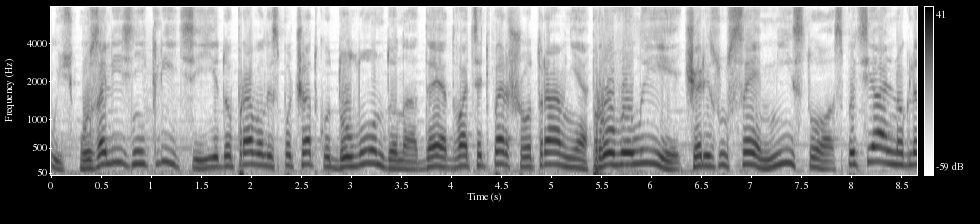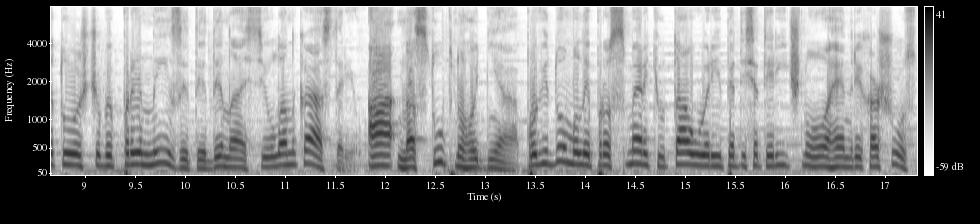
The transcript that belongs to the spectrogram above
Анджуйську. У залізній клітці її доправили спочатку до Лондона, де 21 травня провели через усе місто спеціально для того, щоб принизити династію Ланкастерів. А наступного дня повідомили про смерть у Тауері 50-річного Генріха VI.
